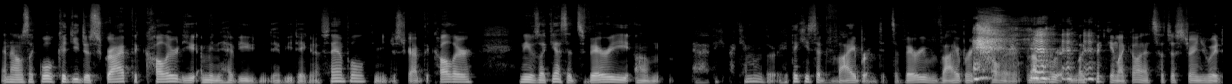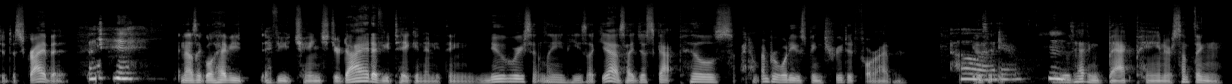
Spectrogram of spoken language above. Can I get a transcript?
And I was like, "Well, could you describe the color? Do you? I mean, have you have you taken a sample? Can you describe the color?" And he was like, "Yes, it's very. Um, I think I can't remember. The, I think he said vibrant. It's a very vibrant color." And I'm like thinking, like, "Oh, that's such a strange way to describe it." and I was like, "Well, have you have you changed your diet? Have you taken anything new recently?" And he's like, "Yes, I just got pills. I don't remember what he was being treated for either. Oh, he was, I wonder. He Hmm. was having back pain or something."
